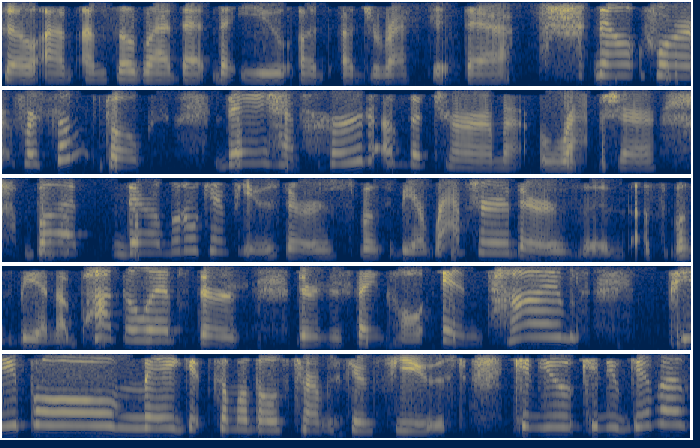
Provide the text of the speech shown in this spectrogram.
So um, I'm so glad that that you uh, addressed it there. Now, for for some folks they have heard of the term rapture, but they're a little confused. There's supposed to be a rapture. There's supposed to be an apocalypse. There's there's this thing called end times. People may get some of those terms confused. Can you can you give us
